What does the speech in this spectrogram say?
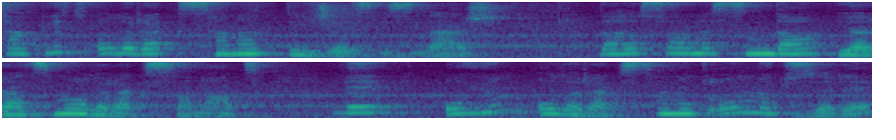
Taklit olarak sanat diyeceğiz bizler. Daha sonrasında yaratma olarak sanat ve oyun olarak sanat olmak üzere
